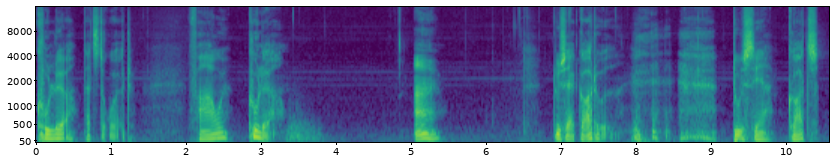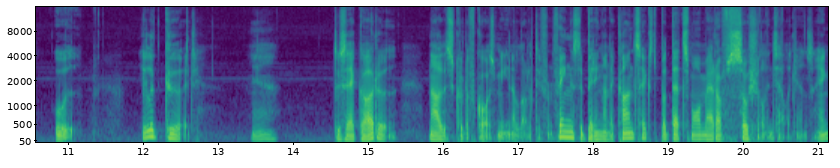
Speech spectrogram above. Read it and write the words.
couleur, that's the word. Farve, couleur. Ej. Du ser godt ud. du ser godt ud. You look good. Yeah. Du ser godt ud. Now, this could, of course, mean a lot of different things depending on the context, but that's more a matter of social intelligence. Eh?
